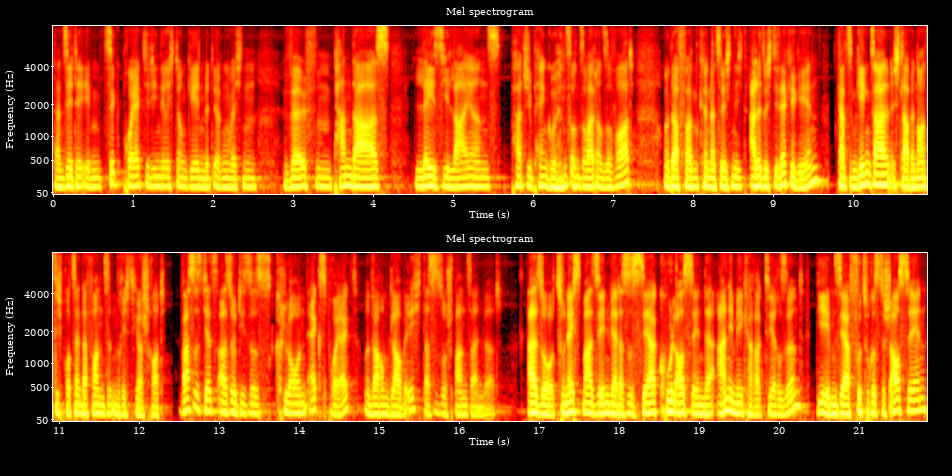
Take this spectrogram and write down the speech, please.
dann seht ihr eben zig Projekte, die in die Richtung gehen mit irgendwelchen Wölfen, Pandas, Lazy Lions, Pudgy Penguins und so weiter und so fort. Und davon können natürlich nicht alle durch die Decke gehen. Ganz im Gegenteil, ich glaube, 90% davon sind ein richtiger Schrott. Was ist jetzt also dieses Clone X-Projekt und warum glaube ich, dass es so spannend sein wird? Also zunächst mal sehen wir, dass es sehr cool aussehende Anime-Charaktere sind, die eben sehr futuristisch aussehen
